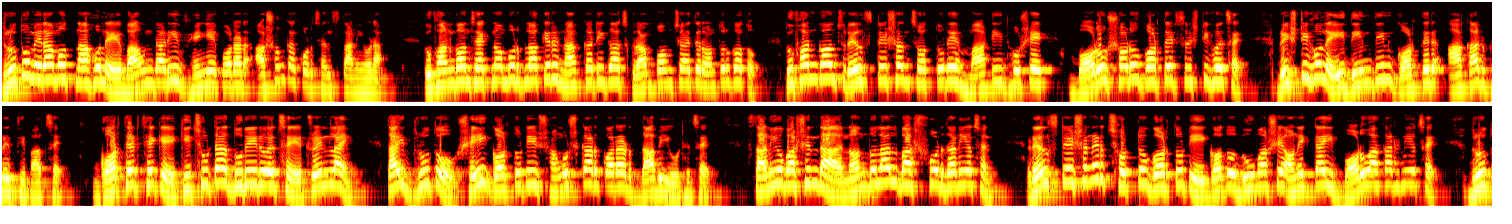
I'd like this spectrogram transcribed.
দ্রুত মেরামত না হলে বাউন্ডারি ভেঙে পড়ার আশঙ্কা করছেন স্থানীয়রা। তুফানগঞ্জ এক নম্বর ব্লকের নাককাটিগাছ গ্রাম পঞ্চায়েতের অন্তর্গত তুফানগঞ্জ রেল স্টেশন চত্বরে মাটি ধসে বড় সড়ো গর্তের সৃষ্টি হয়েছে। বৃষ্টি হলেই দিন দিন গর্তের আকার বৃদ্ধি পাচ্ছে। গর্তের থেকে কিছুটা দূরে রয়েছে ট্রেন লাইন। তাই দ্রুত সেই গর্তটি সংস্কার করার দাবি উঠেছে। স্থানীয় বাসিন্দা নন্দলাল বাসফোর জানিয়েছেন, রেল স্টেশনের ছোট্ট গর্তটি গত দু মাসে অনেকটাই বড় আকার নিয়েছে। দ্রুত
